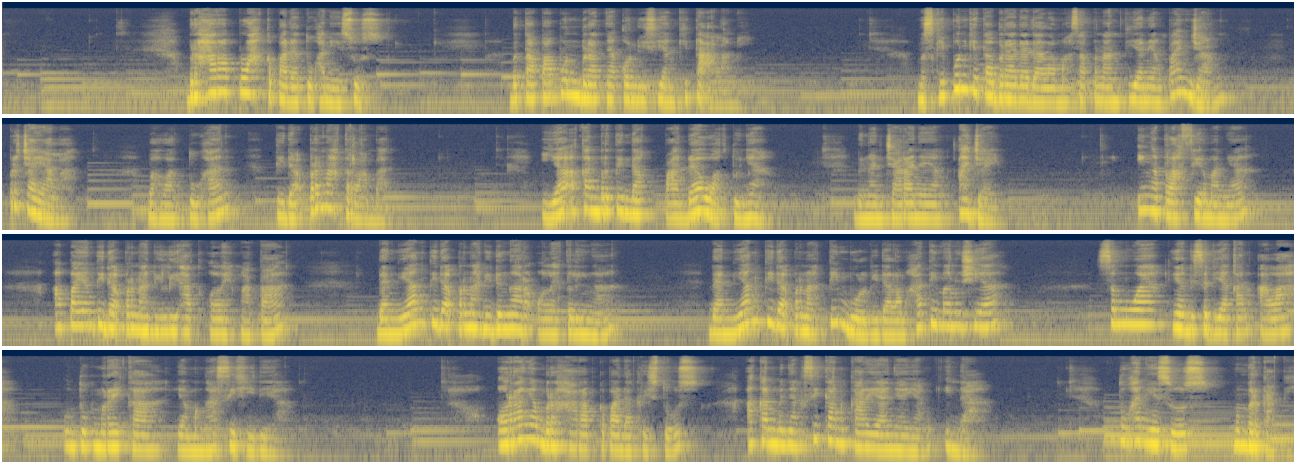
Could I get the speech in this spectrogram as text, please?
Berharaplah kepada Tuhan Yesus, betapapun beratnya kondisi yang kita alami. Meskipun kita berada dalam masa penantian yang panjang, percayalah bahwa Tuhan tidak pernah terlambat. Ia akan bertindak pada waktunya dengan caranya yang ajaib ingatlah firman-Nya, apa yang tidak pernah dilihat oleh mata, dan yang tidak pernah didengar oleh telinga, dan yang tidak pernah timbul di dalam hati manusia, semua yang disediakan Allah untuk mereka yang mengasihi Dia. Orang yang berharap kepada Kristus akan menyaksikan karyanya yang indah. Tuhan Yesus memberkati.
